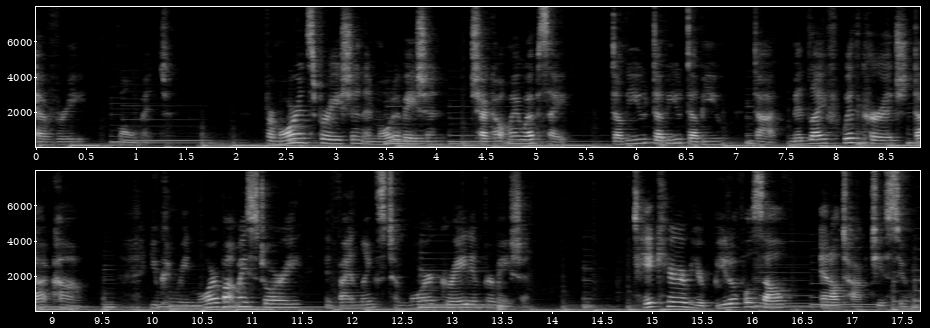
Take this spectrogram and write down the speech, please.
every moment. For more inspiration and motivation, check out my website, www.midlifewithcourage.com. You can read more about my story and find links to more great information. Take care of your beautiful self, and I'll talk to you soon.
